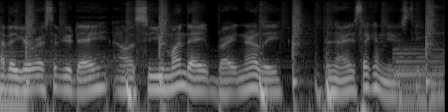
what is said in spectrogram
Have a great rest of your day, and I'll see you Monday bright and early, the 90 Second News Team.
